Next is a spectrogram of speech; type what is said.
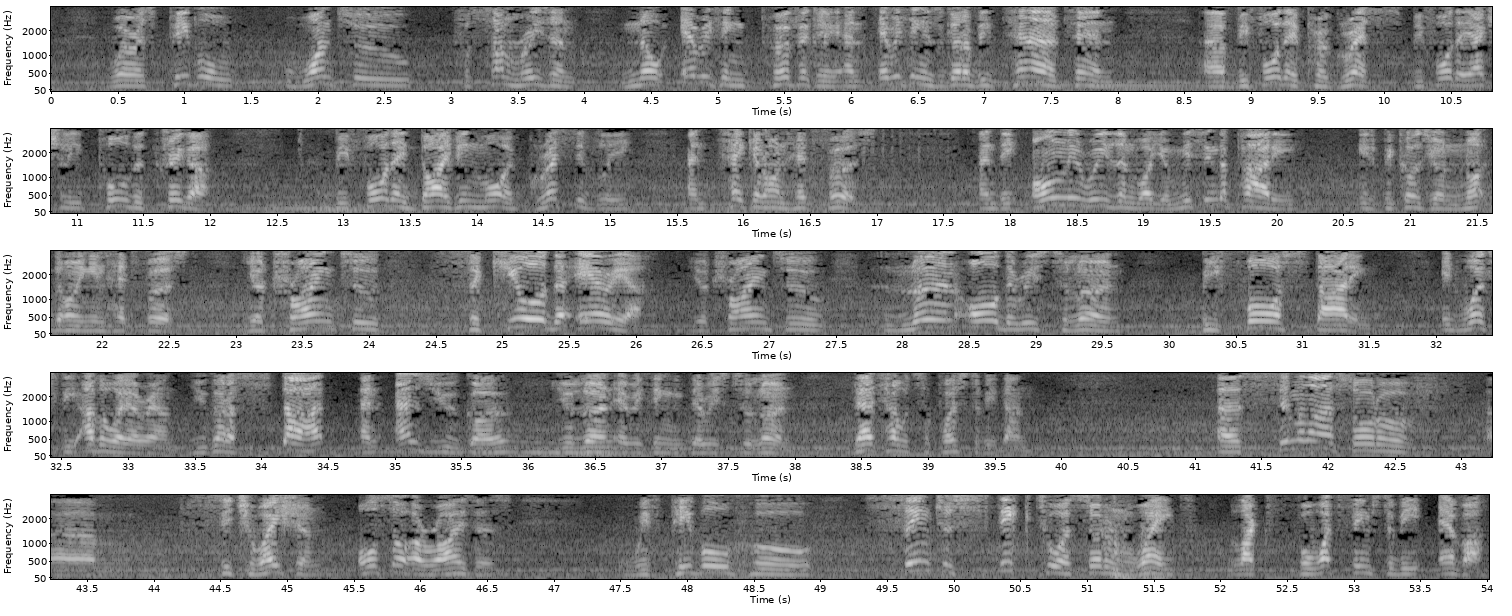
Whereas people want to, for some reason, know everything perfectly and everything is going to be 10 out of 10 uh, before they progress, before they actually pull the trigger, before they dive in more aggressively and take it on head first. And the only reason why you're missing the party is because you're not going in head first. You're trying to secure the area. You're trying to learn all there is to learn before starting. It works the other way around. You got to start, and as you go, you learn everything there is to learn. That's how it's supposed to be done. A similar sort of um, situation also arises with people who seem to stick to a certain weight, like for what seems to be ever,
